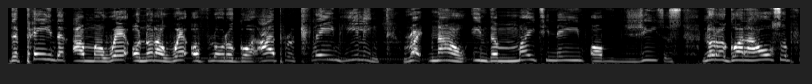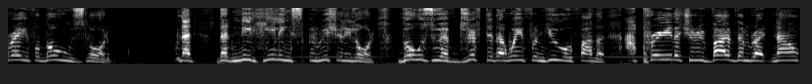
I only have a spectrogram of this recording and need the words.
the pain that I'm aware or not aware of, Lord of God, I proclaim healing right now in the mighty name of Jesus. Lord of God, I also pray for those, Lord, that that need healing spiritually lord. Those who have drifted away from you oh father i pray that you revive them right now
